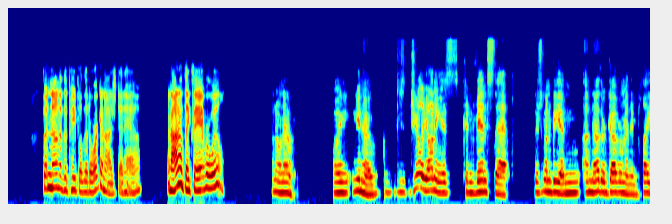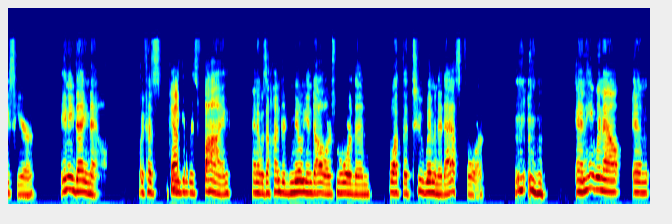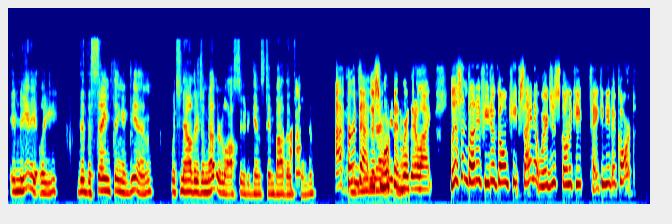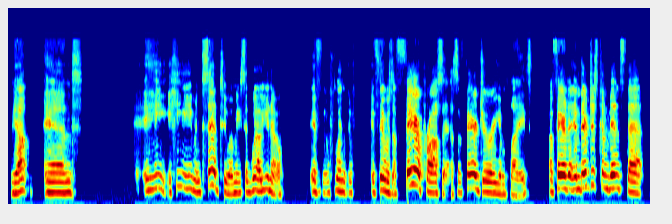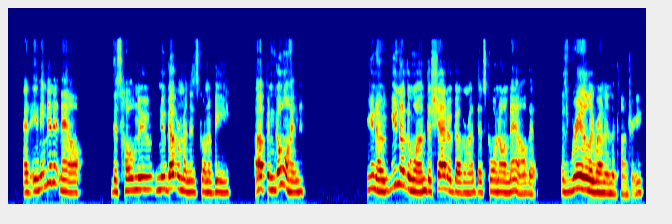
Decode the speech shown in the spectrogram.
but none of the people that organized it have. And I don't think they ever will. I don't know. Well, you know, Giuliani is convinced that there's going to be an, another government in place here any day now because when Yep. he got his fine and it was a hundred million dollars more than what the two women had asked for. and he went out and immediately did the same thing again, which now there's another lawsuit against him by those women. I heard that this that? morning Yeah. where they're like, listen, buddy, if you're going to keep saying it, we're just going to keep taking you to court. Yeah. And he he even said to him, he said, Well, you know, if, if when if, if there was a fair process, a fair jury in place, a fair and they're just convinced that at any minute now, this whole new new government is going to be up and going. You know, you know the one, the shadow government that's going on now that is really running the country,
